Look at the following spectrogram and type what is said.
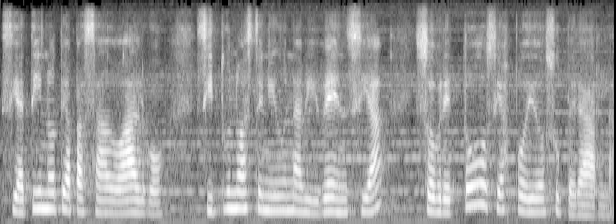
si a ti no te ha pasado algo, si tú no has tenido una vivencia, sobre todo si has podido superarla?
